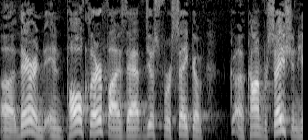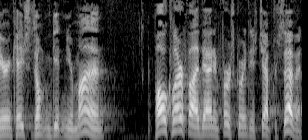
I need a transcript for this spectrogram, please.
uh, there. And, and, Paul clarifies that just for sake of uh, conversation here, in case something get in your mind. Paul clarified that in 1 Corinthians chapter 7,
